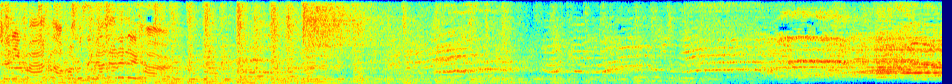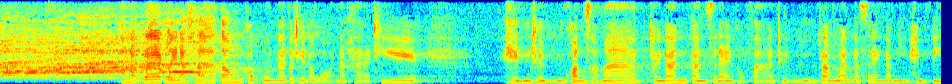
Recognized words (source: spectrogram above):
เชิญอิงฟ้ากล่าวความรู้สึกด้านหน้าได้เลยค่ะ อันดับแรกเลยนะคะ ต้องขอบคุณนายตเทนอวอร์ดนะคะที่ เห็นถึงความสามารถทางด้านการแสดงของฟ้าถึงรางวัลนักแสดงนำหญิงแห่งปี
